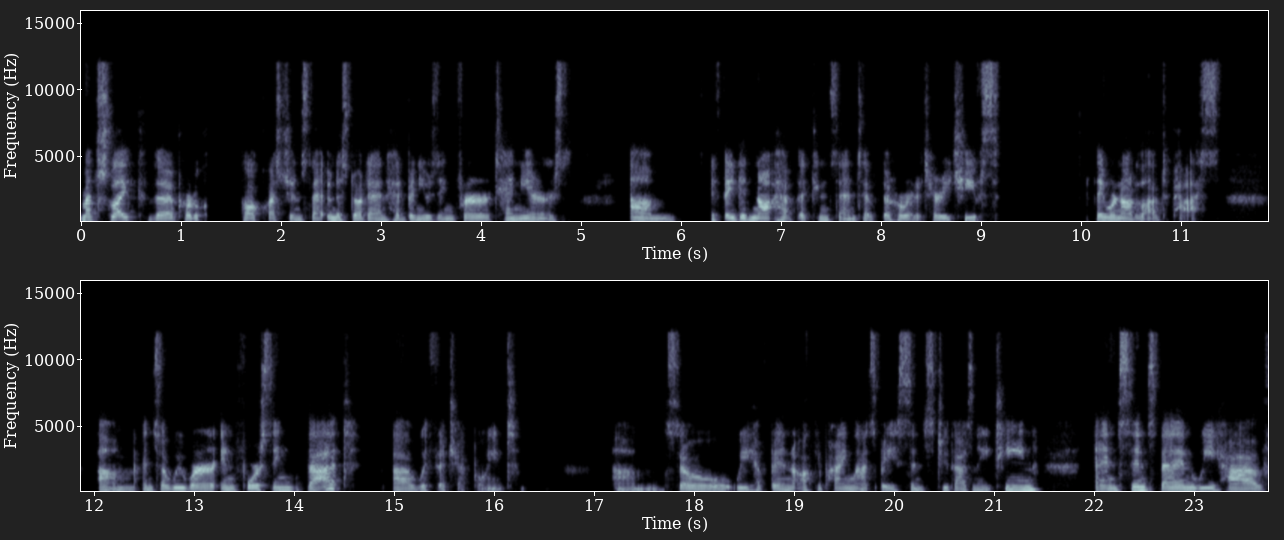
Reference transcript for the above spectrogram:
much like the protocol questions that Unistoden had been using for 10 years um, if they did not have the consent of the hereditary chiefs, they were not allowed to pass. Um, and so we were enforcing that uh, with the checkpoint. Um, so we have been occupying that space since 2018. And since then, we have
